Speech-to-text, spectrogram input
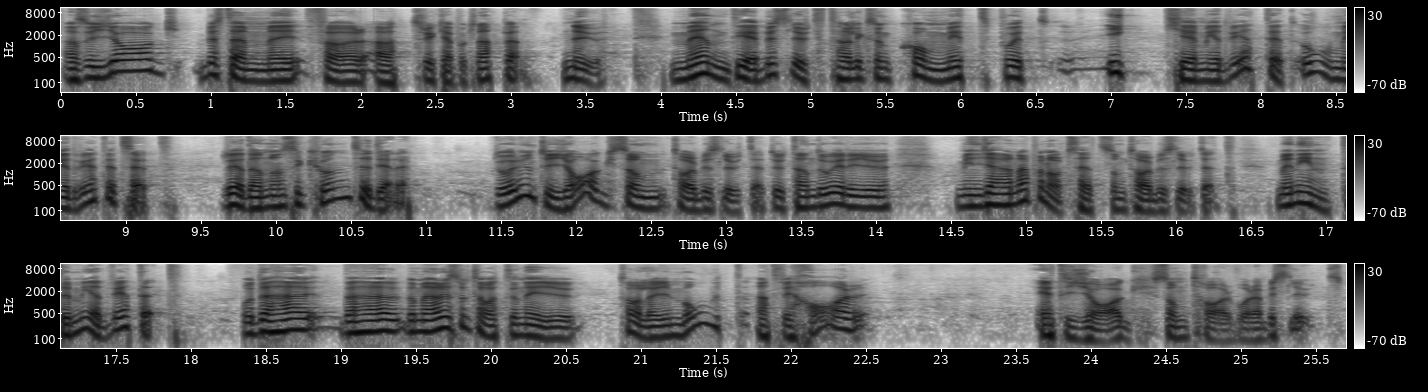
Alltså jag bestämmer mig för att trycka på knappen nu, men det beslutet har liksom kommit på ett icke-medvetet, omedvetet sätt redan någon sekund tidigare. Då är det inte jag som tar beslutet, utan då är det ju min hjärna på något sätt som tar beslutet, men inte medvetet. Och det här, det här, de här resultaten är ju, talar ju emot att vi har ett jag som tar våra beslut.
